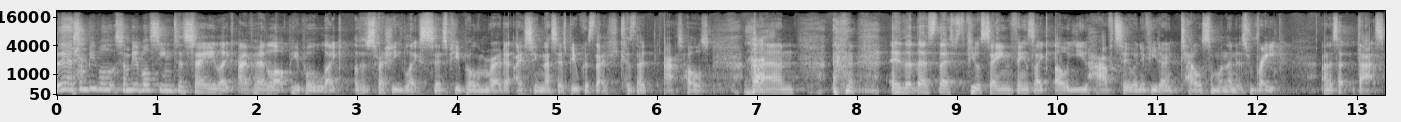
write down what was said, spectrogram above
But yeah, some people some people seem to say like I've heard a lot of people like especially like cis people on Reddit. I assume they're cis people because they're because they're assholes. um, that there's there's people saying things like oh you have to and if you don't tell someone then it's rape and it's like that's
